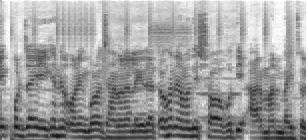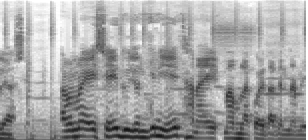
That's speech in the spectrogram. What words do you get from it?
এক পর্যায়ে এখানে অনেক বড় ঝামেলা লেগে যায়। তখন আমাদের সভাপতি আরমান ভাই চলে আসে। আর আমরা এসে দুজনকে নিয়ে থানায় মামলা করে তাদের নামে।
